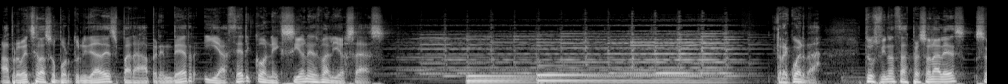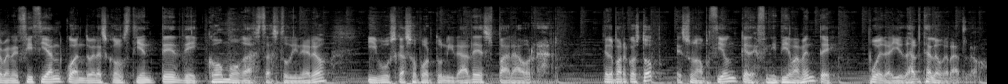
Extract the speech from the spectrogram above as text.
aprovecha las oportunidades para aprender y hacer conexiones valiosas. Recuerda, tus finanzas personales se benefician cuando eres consciente de cómo gastas tu dinero y buscas oportunidades para ahorrar. El barco stop es una opción que definitivamente puede ayudarte a lograrlo.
